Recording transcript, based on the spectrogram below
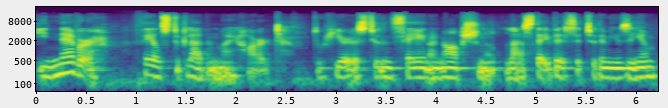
It never fails to gladden my heart to hear a student say in an optional last day visit to the museum,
